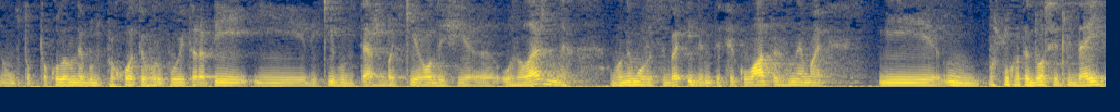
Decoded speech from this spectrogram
ну, тобто, коли вони будуть проходити групові терапії, і які будуть теж батьки, родичі е, узалежнених, вони можуть себе ідентифікувати з ними і ну, послухати досвід людей,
